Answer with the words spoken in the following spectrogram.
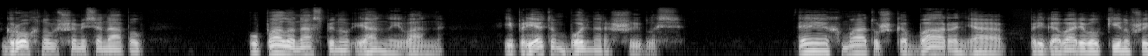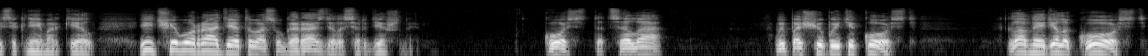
грохнувшимися на пол, упала на спину и Анна Ивановна, и при этом больно расшиблась. «Эх, матушка, барыня!» — приговаривал кинувшийся к ней Маркел — и чего ради это вас угораздило, сердешное? Кость-то цела. Вы пощупайте кость. Главное дело — кость,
